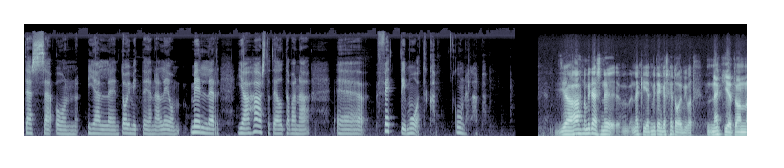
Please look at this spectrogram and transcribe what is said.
Tässä on jälleen toimittajana Leo Meller ja haastateltavana Fetti Muotka. Kuunnellaanpa. Ja no mitäs ne näkijät, mitenkäs he toimivat? Näkijät on,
